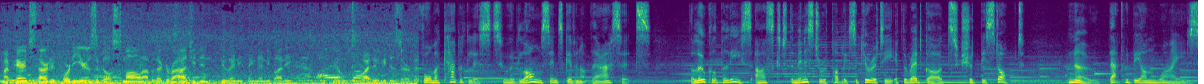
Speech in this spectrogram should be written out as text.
my parents started 40 years ago, small, out of their garage. You didn't do anything to anybody. You know, why did we deserve it? Former capitalists who had long since given up their assets. The local police asked the Minister of Public Security if the Red Guards should be stopped. No, that would be unwise.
